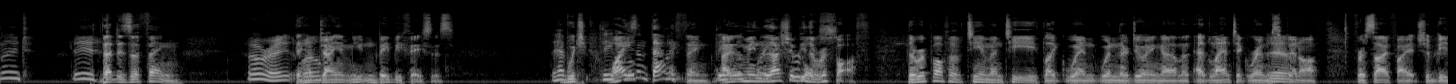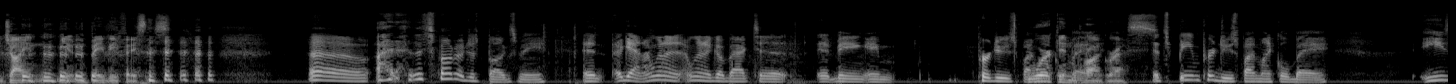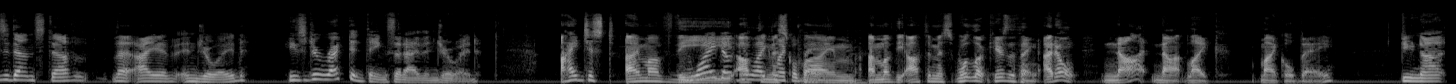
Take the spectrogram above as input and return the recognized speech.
Right? Eh, That is a thing. all right. They well, have giant mutant baby faces. have- Which why isn't that a thing? I mean, like that should be the turtles. ripoff. The ripoff of TMNT, like when when they're doing uh, an Atlantic Rim Yeah. spinoff for sci-fi, it should be giant mutant baby faces. Oh, I, this photo just bugs me. And again, I'm gonna I'm gonna go back to it being a produced by Work Michael in Bay. progress. It's being produced by Michael Bay. He's done stuff that I have enjoyed. He's directed things that I've enjoyed. I just I'm of the Why don't you like Optimus Michael Bay? Prime. I'm of the Optimus. Well, look, here's the thing. I don't not not like Michael Bay. Do you not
